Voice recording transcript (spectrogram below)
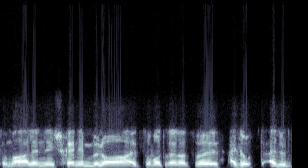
Tomale nicht, René Müller als Sommertrainer 12. Also, also pff,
